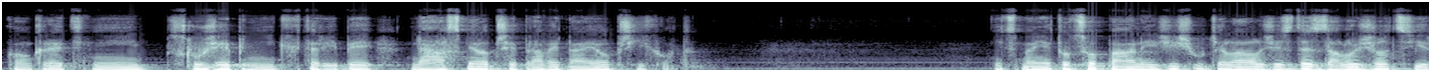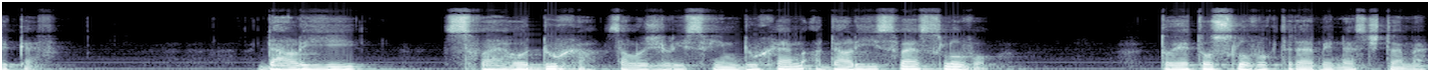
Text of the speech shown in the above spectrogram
konkrétní služebník, který by nás měl připravit na jeho příchod. Nicméně to, co pán Ježíš udělal, že zde založil církev. Dal jí svého ducha, založil jí svým duchem a dal jí své slovo. To je to slovo, které my dnes čteme.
